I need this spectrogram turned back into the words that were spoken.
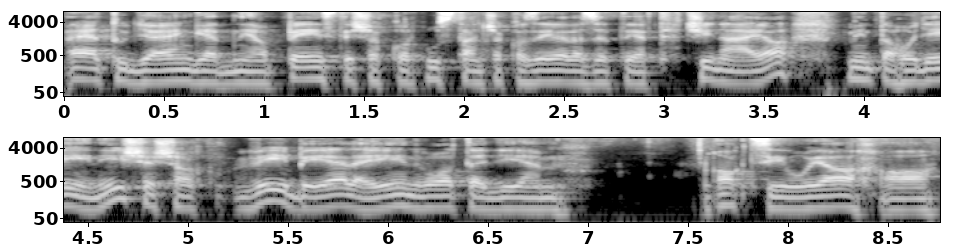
el tudja engedni a pénzt, pénzt, és akkor pusztán csak az élvezetért csinálja, mint ahogy én is, és a VB elején volt egy ilyen akciója a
